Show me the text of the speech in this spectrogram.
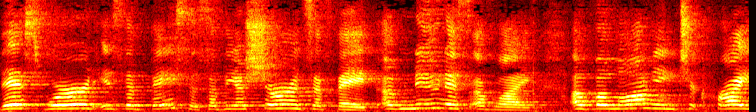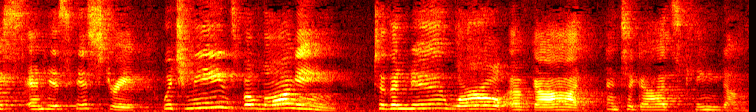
This Word is the basis of the assurance of faith, of newness of life, of belonging to Christ and his history, which means belonging to the new world of God and to God's kingdom.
